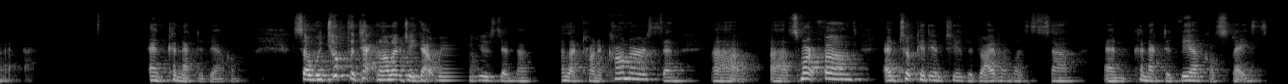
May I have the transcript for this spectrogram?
uh, and connected vehicle. So we took the technology that we used in the electronic commerce and uh, uh, smartphones and took it into the driverless and connected vehicle space.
